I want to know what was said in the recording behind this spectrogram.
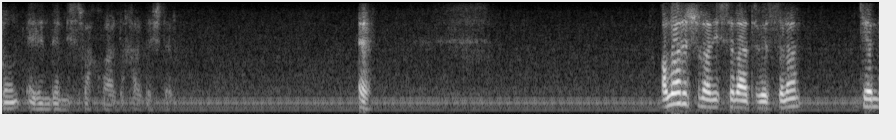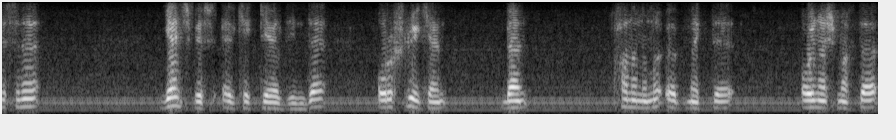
son elinde misvak vardı kardeşlerim. Evet. Allah Resulü Aleyhisselatü Vesselam kendisine genç bir erkek geldiğinde oruçluyken ben hanımımı öpmekte, oynaşmakta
